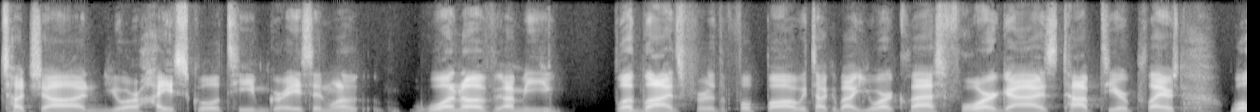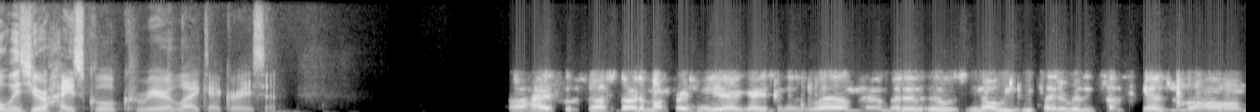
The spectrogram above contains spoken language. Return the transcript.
touch on your high school team, Grayson. One one of, I mean, you bloodlines for the football. We talk about your class, four guys, top tier players. What was your high school career like at Grayson? Uh, high school, so I started my freshman year at Grayson as well, man. But it, it was, you know, we, we played a really tough schedule. Um,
